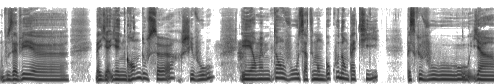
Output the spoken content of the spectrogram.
vous avez. euh, ben, Il y, a- il y a une grande douceur chez vous et en même temps, vous, certainement beaucoup d'empathie parce que vous, il y a,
